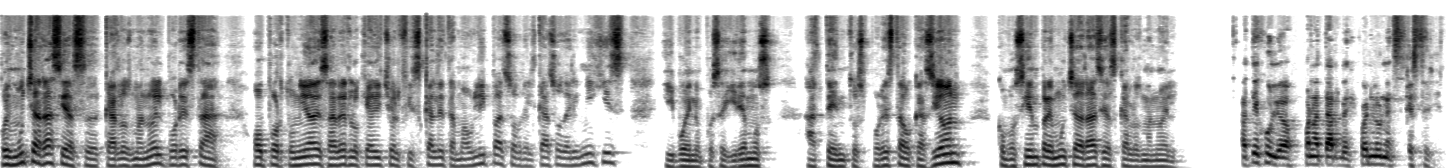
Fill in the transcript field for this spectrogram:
pues muchas gracias, eh, Carlos Manuel, por esta oportunidad de saber lo que ha dicho el fiscal de Tamaulipas sobre el caso del Mijis. Y bueno, pues seguiremos atentos por esta ocasión. Como siempre, muchas gracias, Carlos Manuel. A ti, Julio. Buena tarde. Buen lunes. Que esté bien.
